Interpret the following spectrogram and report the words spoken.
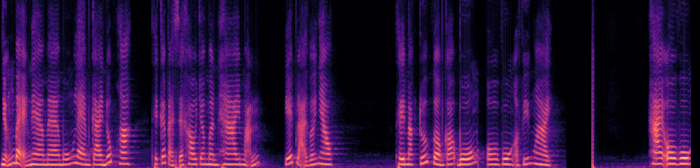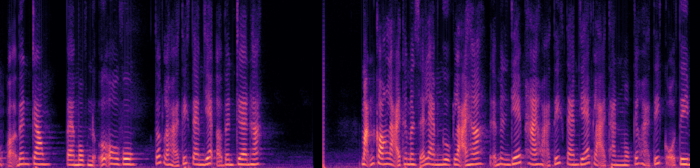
Những bạn nào mà muốn làm cài nút ha, thì các bạn sẽ khâu cho mình hai mảnh ghép lại với nhau. Thì mặt trước gồm có 4 ô vuông ở phía ngoài, hai ô vuông ở bên trong và một nửa ô vuông tức là họa tiết tam giác ở bên trên ha. Mảnh còn lại thì mình sẽ làm ngược lại ha, để mình ghép hai họa tiết tam giác lại thành một cái họa tiết cổ tim.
